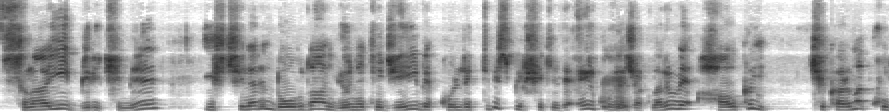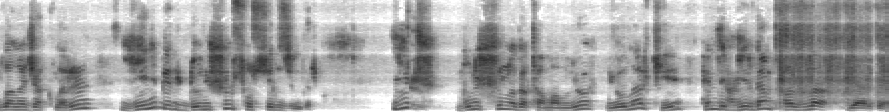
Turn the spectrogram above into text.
sanayi birikimi işçilerin doğrudan yöneteceği ve kolektivist bir şekilde el koyacakları ve halkın çıkarına kullanacakları yeni bir dönüşüm sosyalizmdir. Üç, bunu şunla da tamamlıyor. Diyorlar ki hem de birden fazla yerde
